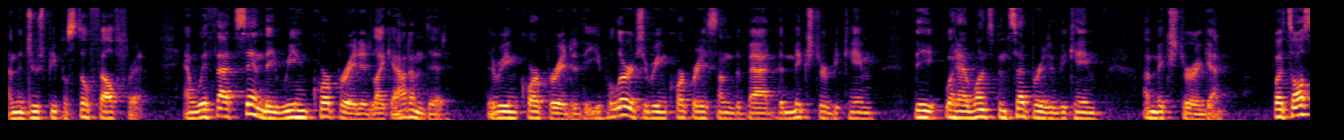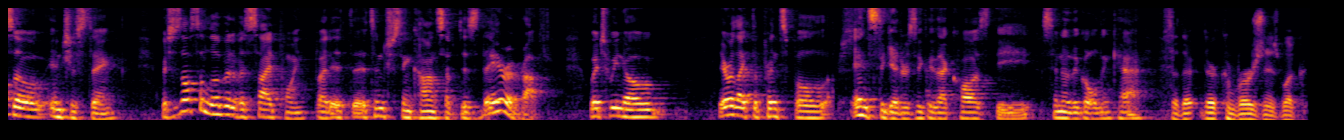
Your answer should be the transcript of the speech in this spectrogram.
and the Jewish people still fell for it. And with that sin, they reincorporated, like Adam did. They reincorporated the evil urge. They reincorporated some of the bad. The mixture became the what had once been separated became a mixture again. What's also interesting, which is also a little bit of a side point, but it, it's an interesting concept, is the Erev which we know they were like the principal instigators that caused the sin of the golden calf. So their, their conversion is what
